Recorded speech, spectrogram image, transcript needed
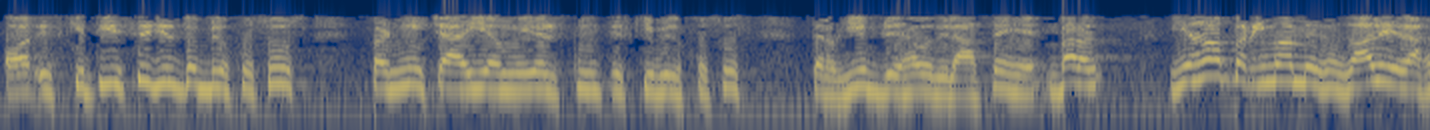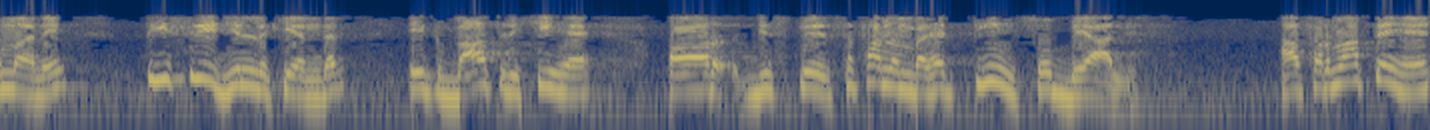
اور اس کی تیسری جلد تو بالخصوص پڑھنی چاہیے۔ امیر اس کی بالخصوص ترغیب جو ہے وہ دلاتے ہیں۔ بر یہاں پر امام غزالی رحمٰ نے تیسری جلد کے اندر ایک بات لکھی ہے۔ اور جس پہ صفحہ نمبر ہے تین سو بیالیس۔ آپ فرماتے ہیں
